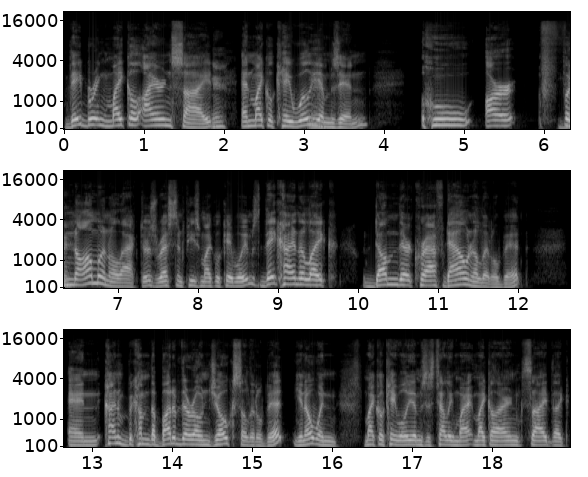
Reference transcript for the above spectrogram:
They bring Michael Ironside yeah. and Michael K. Williams yeah. in, who are phenomenal actors. Rest in peace, Michael K. Williams. They kind of like dumb their craft down a little bit and kind of become the butt of their own jokes a little bit. You know, when Michael K. Williams is telling My- Michael Ironside, like,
